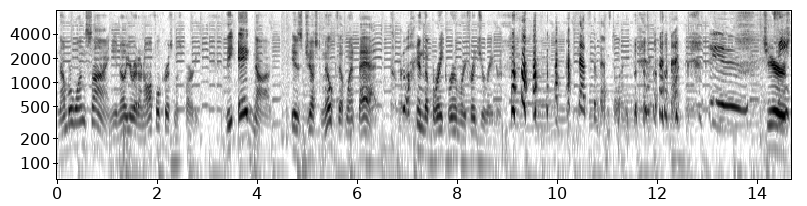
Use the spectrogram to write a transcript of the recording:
number one sign you know you're at an awful Christmas party. The eggnog is just milk that went bad Oh, in the break room refrigerator. That's the best one. Ew. Cheers. See,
